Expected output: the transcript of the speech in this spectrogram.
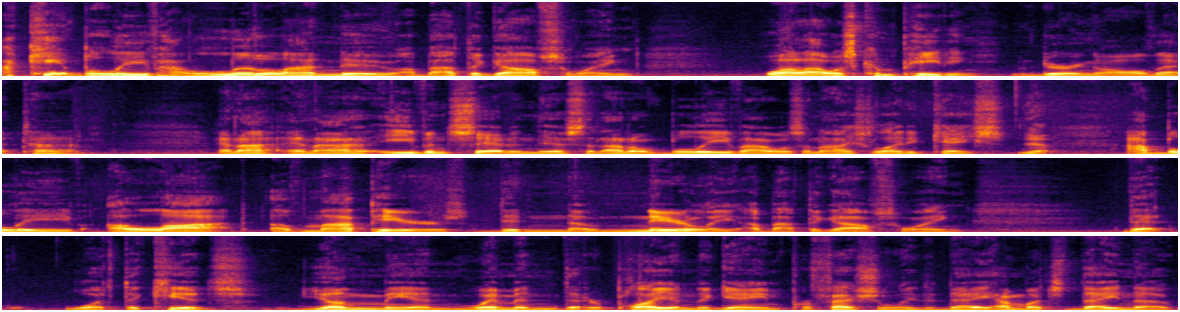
I can't believe how little I knew about the golf swing while I was competing during all that time. And I and I even said in this that I don't believe I was an isolated case. Yep. I believe a lot of my peers didn't know nearly about the golf swing that what the kids, young men, women that are playing the game professionally today, how much they know.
